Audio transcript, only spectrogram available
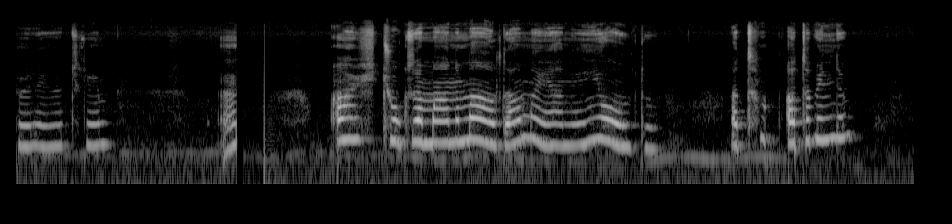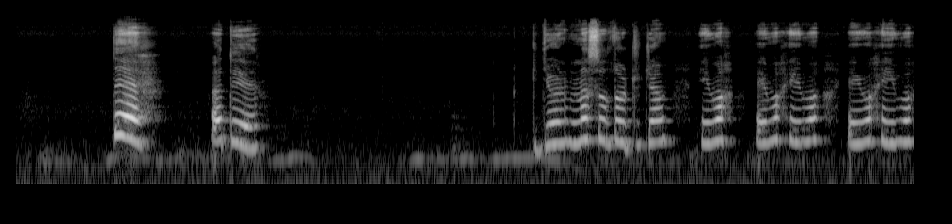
şöyle götüreyim. Ay çok zamanımı aldı ama yani iyi oldu. Atım, ata bindim. De. Hadi. Gidiyorum. Nasıl duracağım? Eyvah, eyvah, eyvah, eyvah, eyvah,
